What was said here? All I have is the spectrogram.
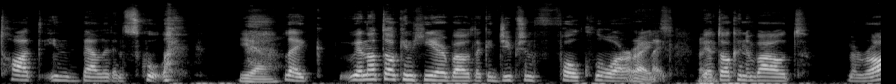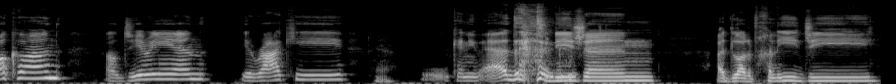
taught in ballet and school. Yeah. like we're not talking here about like Egyptian folklore. Right, Like we are talking about Moroccan, Algerian, Iraqi. Yeah. Can you add? Tunisian, a lot of Khaliji.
